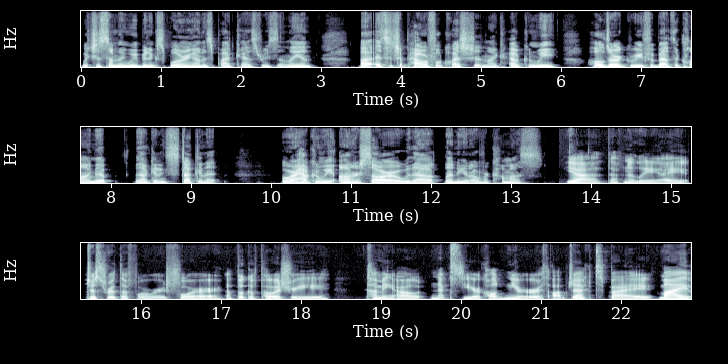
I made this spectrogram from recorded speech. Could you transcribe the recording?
which is something we've been exploring on this podcast recently, and uh, it's such a powerful question. Like, how can we hold our grief about the climate without getting stuck in it, or how can we honor sorrow without letting it overcome us? Yeah, definitely. I just wrote the foreword for a book of poetry coming out next year called Near Earth Object by my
